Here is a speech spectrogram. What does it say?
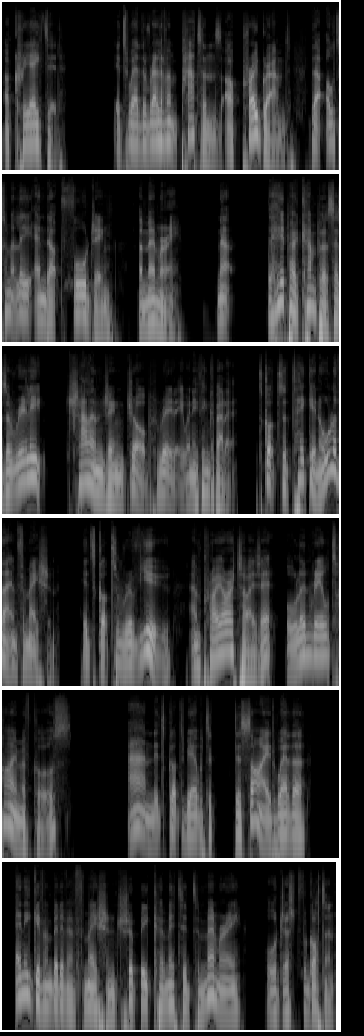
are created. It's where the relevant patterns are programmed that ultimately end up forging a memory. Now, the hippocampus has a really challenging job, really, when you think about it. It's got to take in all of that information, it's got to review and prioritize it, all in real time, of course, and it's got to be able to decide whether any given bit of information should be committed to memory or just forgotten.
